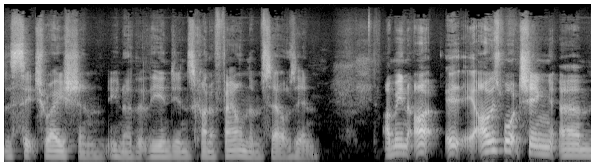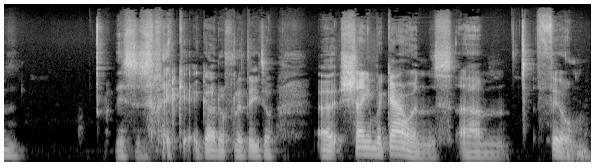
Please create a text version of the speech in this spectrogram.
the situation, you know, that the Indians kind of found themselves in. I mean, I I was watching. Um, this is going off the detail. Uh, Shane MacGowan's um, film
